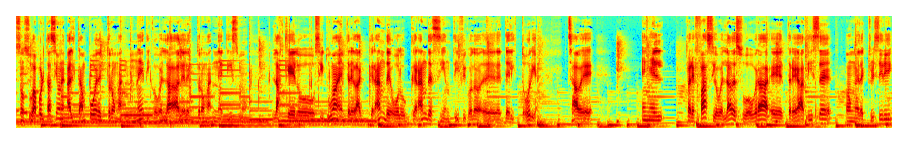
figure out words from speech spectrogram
Son sus aportaciones al campo electromagnético, ¿verdad? Al electromagnetismo las que lo sitúan entre las grandes o los grandes científicos de, de la historia, ¿sabes? En el prefacio, ¿verdad? De su obra eh, Treatise on Electricity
